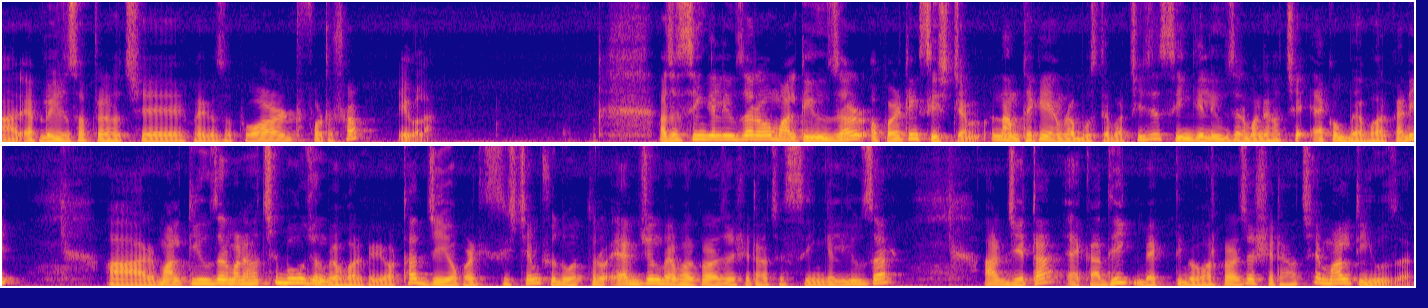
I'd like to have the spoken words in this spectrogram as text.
আর অ্যাপ্লিকেশন সফটওয়্যার হচ্ছে মাইক্রোসফট ওয়ার্ড ফটোশপ এগুলা। আচ্ছা সিঙ্গেল ইউজার ও মাল্টি ইউজার অপারেটিং সিস্টেম নাম থেকেই আমরা বুঝতে পারছি যে সিঙ্গেল ইউজার মানে হচ্ছে একক ব্যবহারকারী আর মাল্টি ইউজার মানে হচ্ছে বহুজন ব্যবহারকারী। অর্থাৎ যেই অপারেটিং সিস্টেম শুধুমাত্র একজন ব্যবহার করা যায় সেটা হচ্ছে সিঙ্গেল ইউজার আর যেটা একাধিক ব্যক্তি ব্যবহার করা যায় সেটা হচ্ছে মাল্টি ইউজার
